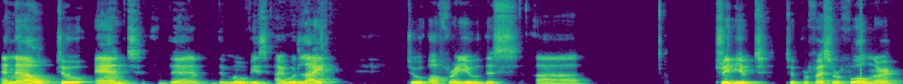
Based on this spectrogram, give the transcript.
and now to end the, the movies, I would like to offer you this uh, tribute to Professor Vollmer.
